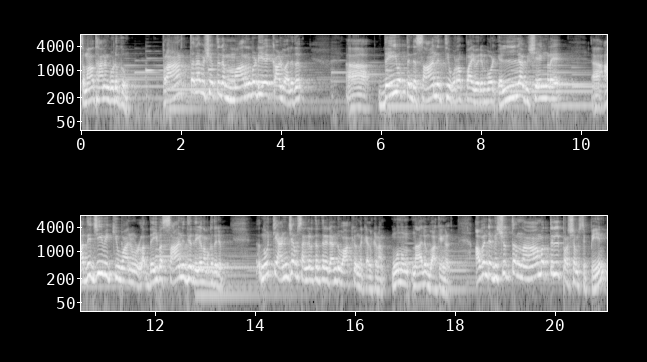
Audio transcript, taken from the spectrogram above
സമാധാനം കൊടുക്കും. പ്രാർത്ഥന വിഷയത്തിന്റെ മറുപടിയേക്കാൾ വലുത് ദൈവത്തിന്റെ സാന്നിധ്യം ഉറപ്പായി വരുമ്പോൾ എല്ലാ വിഷയങ്ങളെ അതിജീവിക്കുവാനുള്ള ദൈവ സാന്നിധ്യം ദൈവം നമുക്ക് തരും. നൂറ്റി അഞ്ചാം സങ്കീർത്തനത്തിലെ രണ്ട് വാക്യം ഒന്ന് കേൾക്കണം. മൂന്നും നാലും വാക്യങ്ങൾ. അവന്റെ വിശുദ്ധ നാമത്തിൽ പ്രശംസിപ്പീൻ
